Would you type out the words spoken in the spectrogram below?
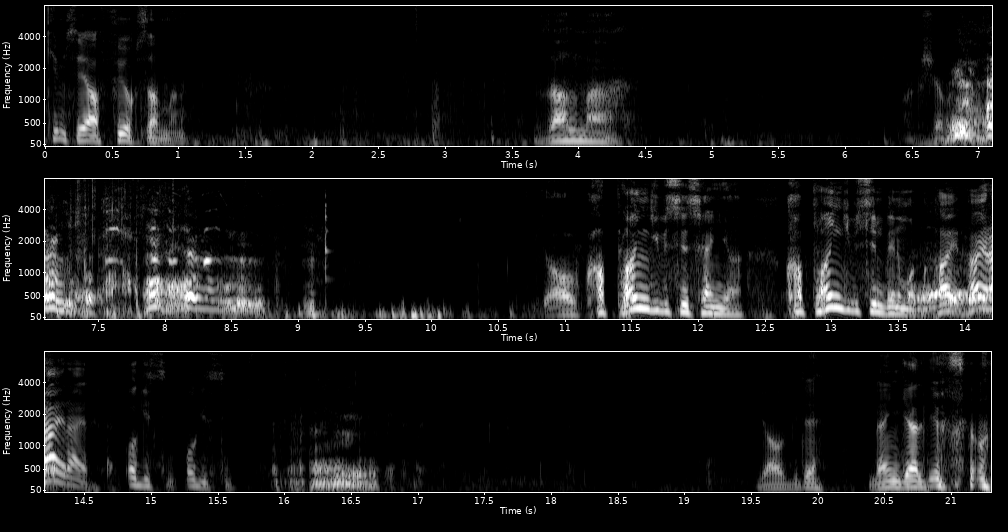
Kimseye affı yok Zalmanın. Zalma. Bakışa bak. Ya kaplan gibisin sen ya. Kaplan gibisin benim oğlum. Hayır, hayır, hayır, hayır. O gitsin, o gitsin. Ya bir de ben geldiğim zaman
